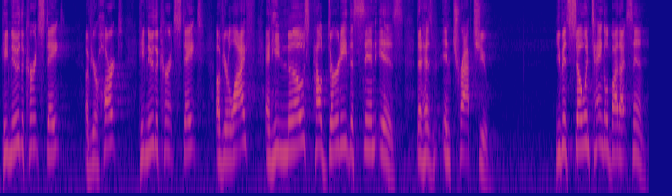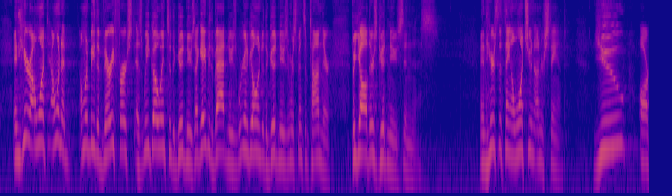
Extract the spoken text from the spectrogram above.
He knew the current state of your heart, he knew the current state of your life, and he knows how dirty the sin is that has entrapped you. You've been so entangled by that sin. And here I want, I want to I want to be the very first as we go into the good news. I gave you the bad news. We're going to go into the good news and we're going to spend some time there. But y'all, there's good news in this. And here's the thing I want you to understand. You are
